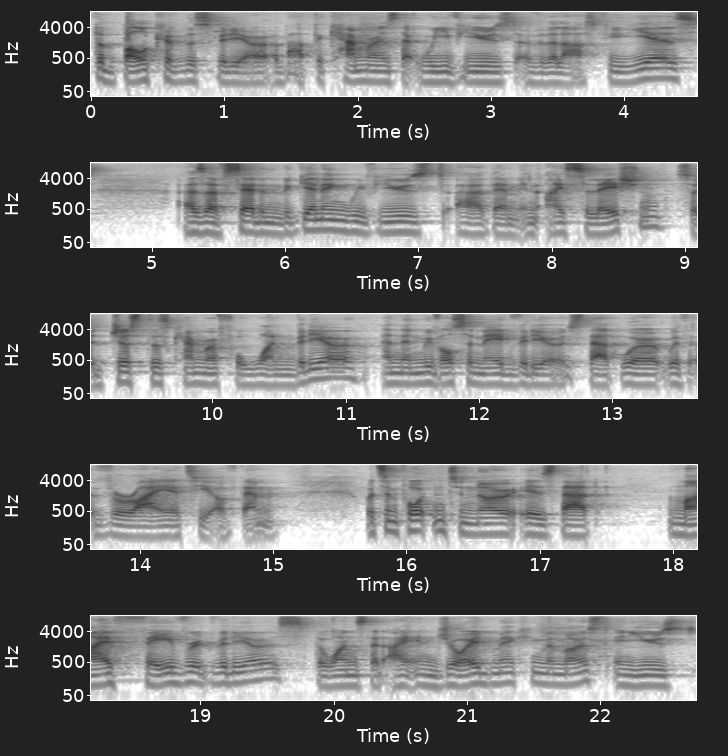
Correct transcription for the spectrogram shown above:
the bulk of this video about the cameras that we've used over the last few years. As I've said in the beginning, we've used uh, them in isolation, so just this camera for one video, and then we've also made videos that were with a variety of them. What's important to know is that my favorite videos, the ones that I enjoyed making the most and used,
